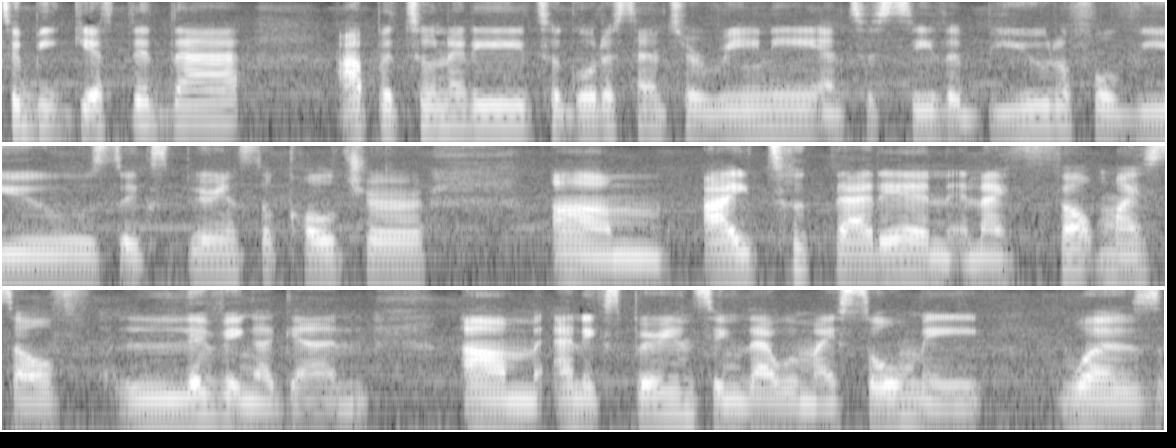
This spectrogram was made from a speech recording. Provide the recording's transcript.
to be gifted that, opportunity to go to Santorini and to see the beautiful views, to experience the culture, um, I took that in and I felt myself living again um, and experiencing that with my soulmate was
